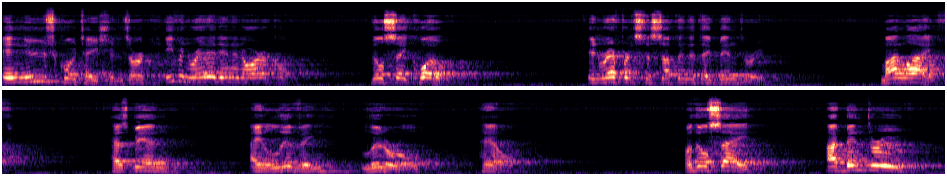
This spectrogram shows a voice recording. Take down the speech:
in news quotations, or even read it in an article. They'll say, quote, in reference to something that they've been through. My life has been a living, literal hell. Or they'll say, I've been through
